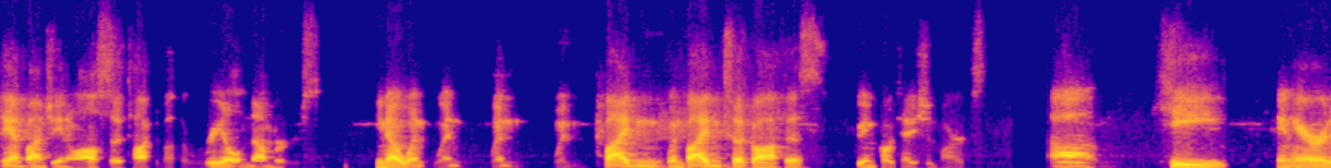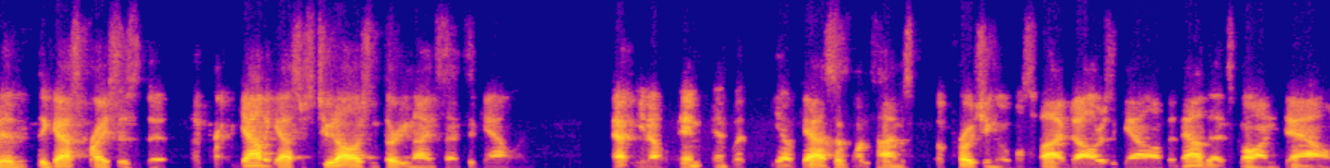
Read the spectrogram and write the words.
Dan Bongino also talked about the real numbers. You know, when when when when Biden when Biden took office, in quotation marks, um, he inherited the gas prices. That a gallon of gas was two dollars and thirty nine cents a gallon. At, you know, and and but you know, gas at one time is approaching almost five dollars a gallon, but now that it's gone down,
